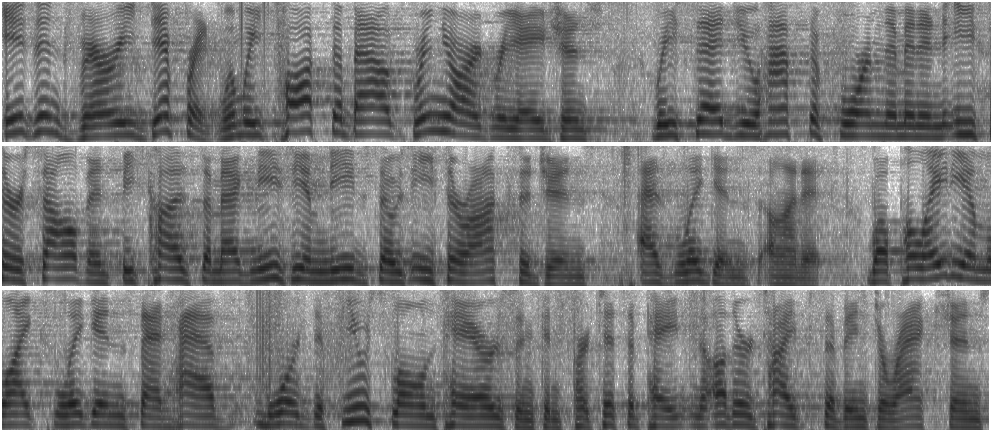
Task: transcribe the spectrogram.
isn't very different. When we talked about Grignard reagents, we said you have to form them in an ether solvent because the magnesium needs those ether oxygens as ligands on it. Well, palladium likes ligands that have more diffuse lone pairs and can participate in other types of interactions,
